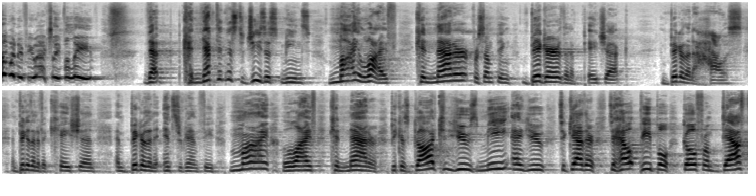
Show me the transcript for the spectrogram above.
I wonder if you actually believe that connectedness to Jesus means my life can matter for something bigger than a paycheck, and bigger than a house, and bigger than a vacation, and bigger than an Instagram feed. My life can matter because God can use me and you together to help people go from death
